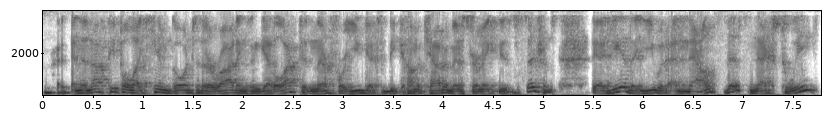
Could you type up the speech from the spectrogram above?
And enough people like him go into their ridings and get elected, and therefore you get to become a cabinet minister and make these decisions. The idea that you would announce this next week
